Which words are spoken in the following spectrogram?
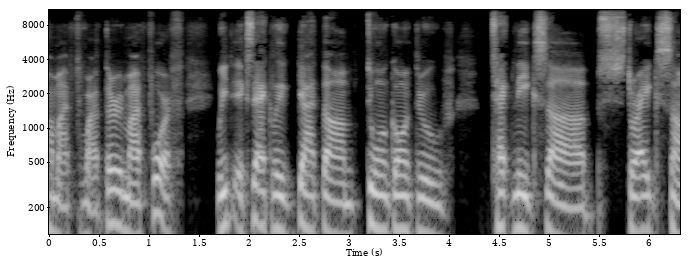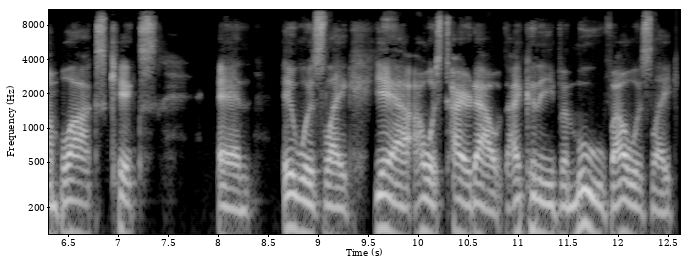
for my for my third, my fourth, we exactly got um doing going through techniques, uh, strikes, um, blocks, kicks, and it was like, yeah, I was tired out. I couldn't even move. I was like,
